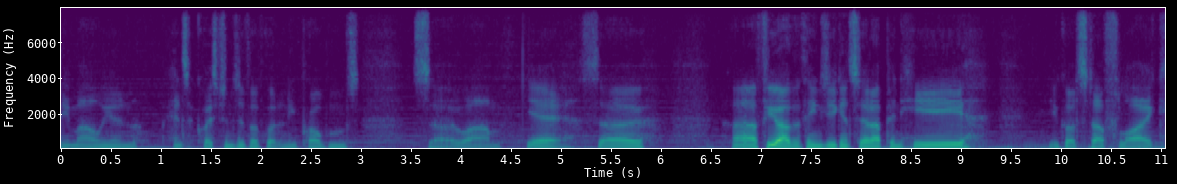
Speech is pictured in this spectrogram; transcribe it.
email me and answer questions if I've got any problems. So um, yeah, so uh, a few other things you can set up in here. You've got stuff like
